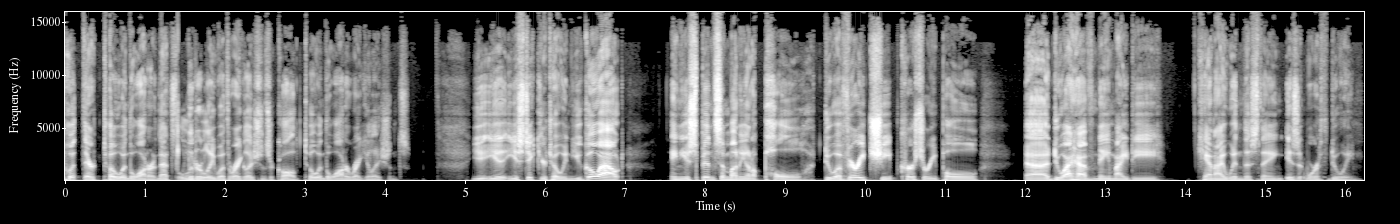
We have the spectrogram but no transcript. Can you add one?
put their toe in the water. And that's literally what the regulations are called toe in the water regulations. You, you, you stick your toe in. You go out and you spend some money on a poll, do a very cheap cursory poll. Uh, do I have name ID? Can I win this thing? Is it worth doing?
